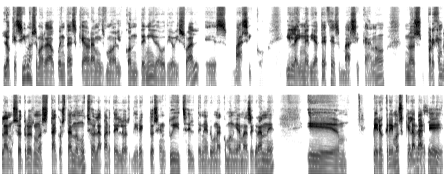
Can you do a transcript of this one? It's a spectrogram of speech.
Lo que sí nos hemos dado cuenta es que ahora mismo el contenido audiovisual es básico y la inmediatez es básica, ¿no? Nos, por ejemplo, a nosotros nos está costando mucho la parte de los directos en Twitch, el tener una comunidad más grande, eh, pero creemos que la parte...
